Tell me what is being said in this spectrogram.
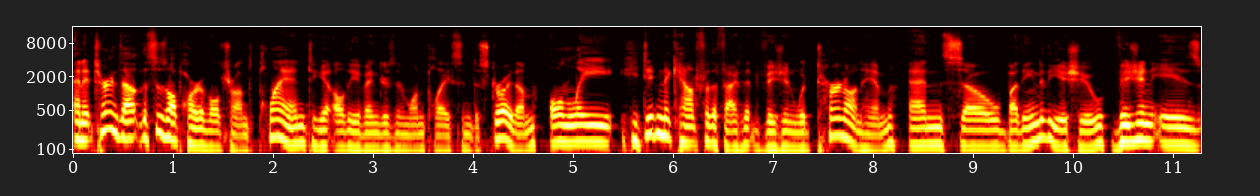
and it turns out this is all part of Ultron's plan to get all the Avengers in one place and destroy them. Only he didn't account for the fact that Vision would turn on him, and so by the end of the issue, Vision is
